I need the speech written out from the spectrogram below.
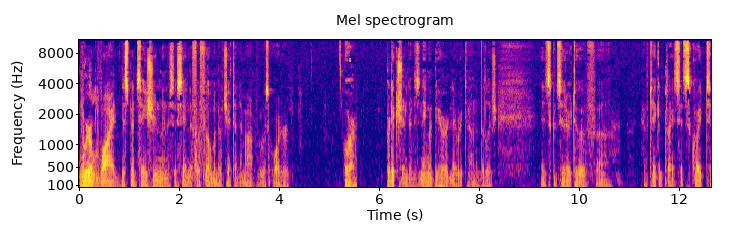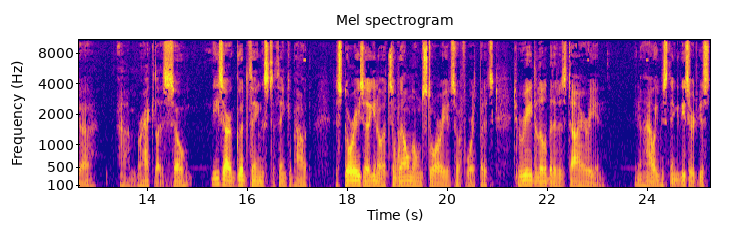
worldwide dispensation, and as I say, in the fulfillment of Chaitanya Mahaprabhu's order or prediction that his name would be heard in every town and village, it's considered to have uh, have taken place. It's quite uh, uh, miraculous. So these are good things to think about. The stories, uh, you know, it's a well-known story and so forth, but it's to read a little bit of his diary and you know how he was thinking. These are just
